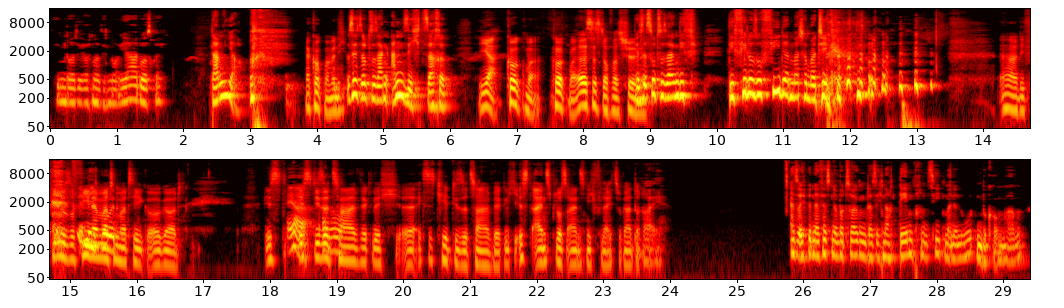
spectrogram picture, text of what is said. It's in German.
37, 38, 9. Ja, du hast recht. Dann ja. Ja, guck mal, wenn ich. Das ist sozusagen Ansichtssache. Ja, guck mal, guck mal, das ist doch was Schönes. Das ist sozusagen die, die Philosophie der Mathematik. ah, die Philosophie der gut. Mathematik, oh Gott. Ist, ja, ist diese also, Zahl wirklich, äh, existiert diese Zahl wirklich? Ist eins plus eins nicht vielleicht sogar drei? Also ich bin der festen Überzeugung, dass ich nach dem Prinzip meine Noten bekommen habe.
